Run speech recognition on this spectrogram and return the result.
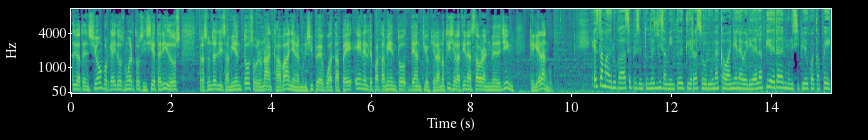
Atención porque hay dos muertos y siete heridos tras un deslizamiento sobre una cabaña en el municipio de Guatapé en el departamento de Antioquia. La noticia la tiene hasta ahora en Medellín. Kelly Arango. Esta madrugada se presentó un deslizamiento de tierra sobre una cabaña en la vereda de La Piedra del municipio de Guatapé,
